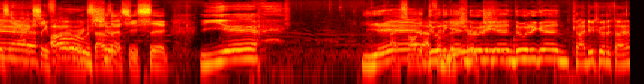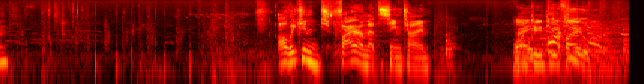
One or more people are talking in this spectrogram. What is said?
It's actually oh, fireworks. that was shit. actually sick. Yeah. Yeah. I saw that do it again. Do it again. Do it again. Can I do two at a time? Oh, we can fire them at the same time. One, Right. two, three, Fuck fire. you.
